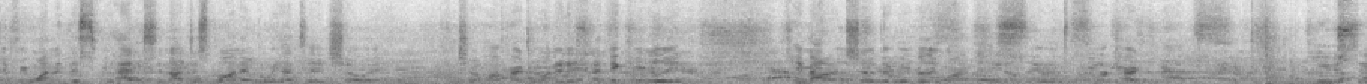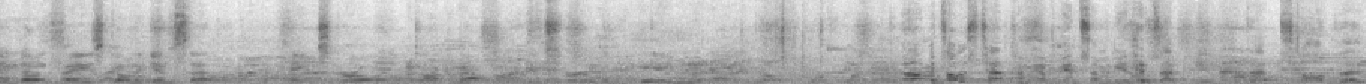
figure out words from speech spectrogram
if we wanted this, we had to not just want it, but we had to show it and show how hard we wanted it. And I think we really came out and showed that we really wanted this and worked hard for that. You seemed unfazed going against that Hanks girl and talk about going against her the game you had. Um, it's always tough coming up against somebody that's that, that's tall, but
